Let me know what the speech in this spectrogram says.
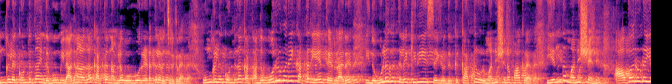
உங்களை கொண்டு தான் இந்த பூமியில். அதனால தான் கர்த்தர் நம்மளை ஒவ்வொரு இடத்துல வச்சிருக்கிறார். உங்களை கொண்டு தான் கர்த்தர் அந்த ஒருவரை கர்த்தர் ஏன் தேடுறாரு? இந்த உலகத்தில் கிரியை செய்கிறதுக்கு கர்த்தர் ஒரு மனுஷனை பார்க்குறாரு. எந்த மனுஷன் அவருடைய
